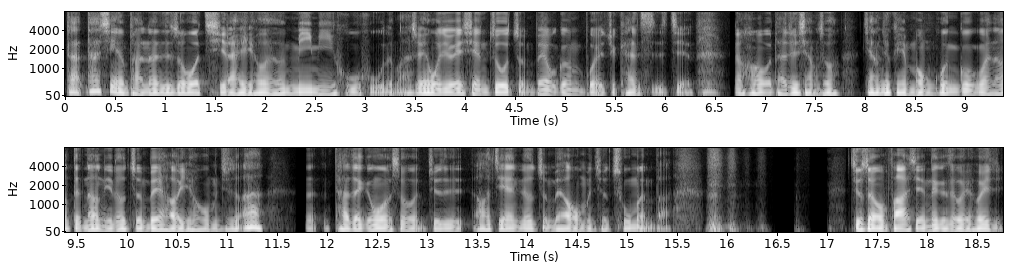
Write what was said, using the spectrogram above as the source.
他他心里的盘算是说我起来以后，他迷迷糊糊的嘛，所以我就会先做准备，我根本不会去看时间。然后他就想说，这样就可以蒙混过关。然后等到你都准备好以后，我们就说啊。他在跟我说，就是哦，既然你都准备好，我们就出门吧。就算我发现那个时候也会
